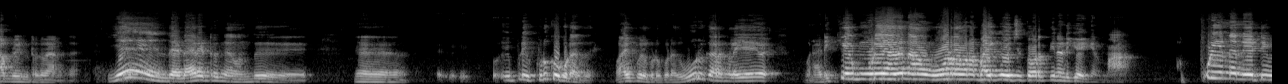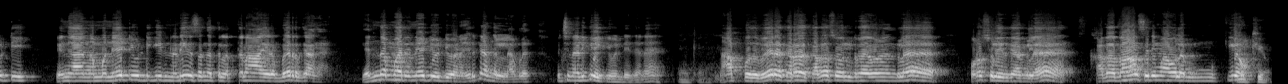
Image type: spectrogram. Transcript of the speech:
அப்படின்ட்டு இருக்கிறாங்க ஏன் இந்த டைரக்டருங்க வந்து இப்படி கொடுக்கக்கூடாது? வாய்ப்புகள் கொடுக்கக்கூடாது. ஊருக்காரங்களையே நடிக்க முடியாது நான் ஓடுறவனை பைக்கை வச்சு துரத்தி நடிக்க வைக்கணுமா? அப்படி என்ன நேட்டிவிட்டி எங்க நம்ம நேட்டிவிட்டிக்கு நடிகர் சங்கத்துல எத்தனை ஆயிரம் பேர் இருக்காங்க? எந்த மாதிரி நேட்டிவிட்டி வேணும்? இருக்காங்கல்ல அவங்கள வச்சு நடிக்க வைக்க வேண்டியதானே நாற்பது பேரை கதை கதை சொல்றவங்களை குறை சொல்லியிருக்காங்களே கதை தான் சினிமாவில் முக்கியம். முக்கியம்.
